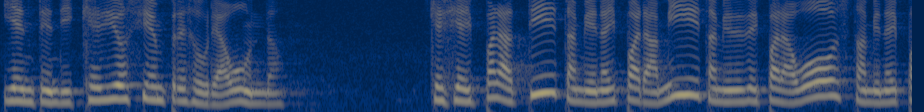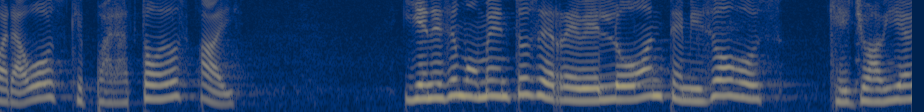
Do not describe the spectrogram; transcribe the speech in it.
y entendí que Dios siempre sobreabunda. Que si hay para ti, también hay para mí, también hay para vos, también hay para vos, que para todos hay. Y en ese momento se reveló ante mis ojos que yo había,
